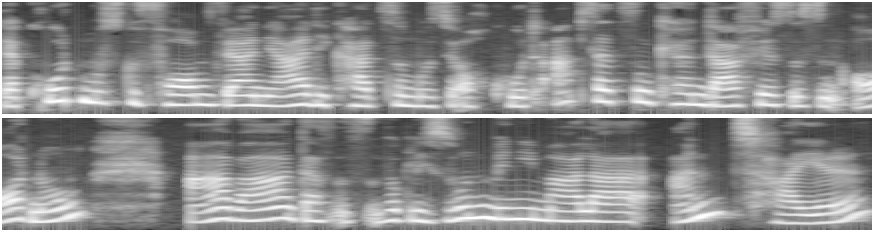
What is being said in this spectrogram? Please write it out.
der Kot muss geformt werden. Ja, die Katze muss ja auch Kot absetzen können. Dafür ist es in Ordnung. Aber das ist wirklich so ein minimaler Anteil.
